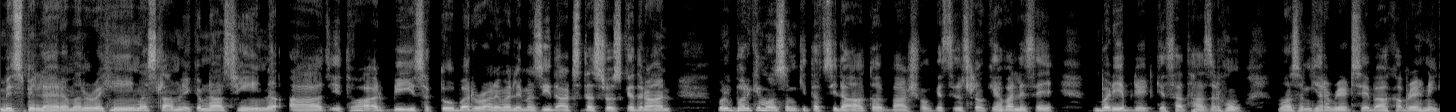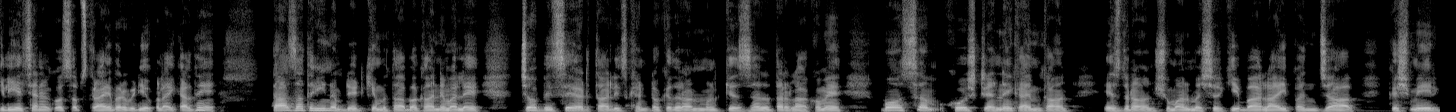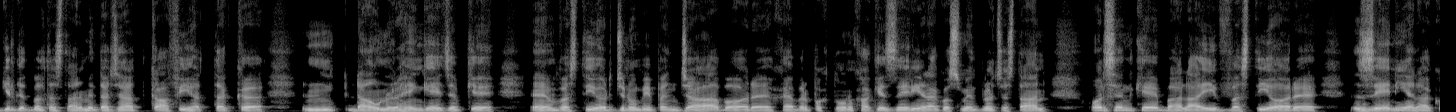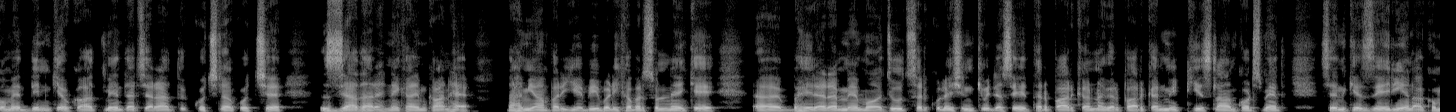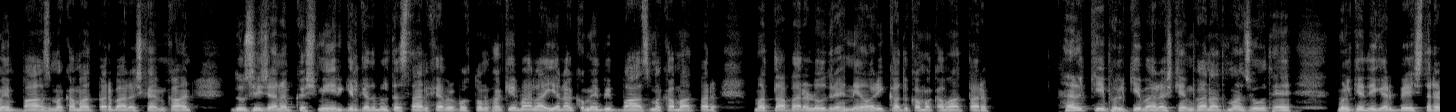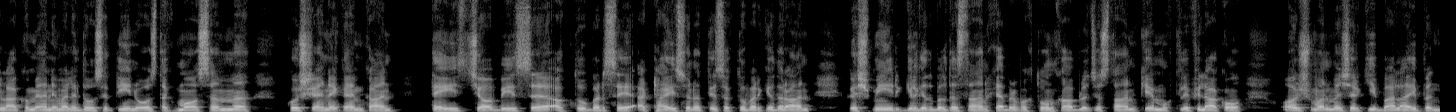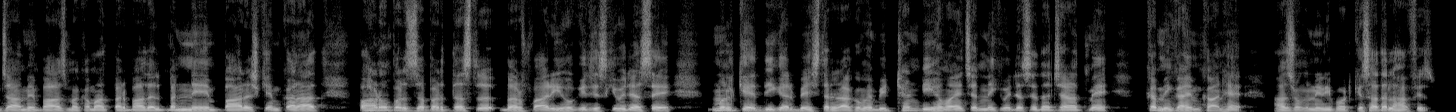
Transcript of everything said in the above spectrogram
अस्सलाम वालेकुम नाज़रीन। आज इतवार 20 अक्टूबर और आने वाले मजीद आठ से दस रोज़ के दौरान मुल्क भर के मौसम की तफसीलात और बारिशों के सिलसिलों के हवाले से बड़ी अपडेट के साथ हाजिर हूँ। मौसम की हर अपडेट से बाखबर रहने के लिए चैनल को सब्सक्राइब और वीडियो को लाइक कर दें। ताज़ा तरीन अपडेट के मुताबिक आने वाले 24 से 48 घंटों के दौरान मुल्क के ज़्यादातर इलाकों में मौसम खुश्क रहने का इम्कान इस दौरान शुमाल मशरकी बालाई पंजाब कश्मीर, गिलगित बल्तिस्तान में दर्जात काफ़ी हद तक डाउन रहेंगे, जबकि वस्ती और जनूबी पंजाब और खैबर पख्तूनख्वा के ज़ेरी इलाकों समेत बलूचिस्तान और सिंध के बालाई, वस्ती और ज़ेनी इलाकों में दिन के अवकात में दर्जात कुछ ना कुछ ज़्यादा रहने का इम्कान है। हम यहाँ पर यह भी बड़ी खबर सुन लें कि बहर अरब में मौजूद सर्कुलेशन की वजह से थर पारकर, नगर पारकर, मिट्टी, इस्लाम कोट समेत सिंध के जेरी इलाकों में बाज़ मकाम पर बारिश का इम्कान। दूसरी जानब कश्मीर, गिलगत बल्तिस्तान, खैबर पख्तनखा के बालाई इलाकों में भी बाज़ मकाम पर मतला बरलूद रहने और इक्का दुका मकाम पर हल्की फुल्की बारिश के इम्कान मौजूद हैं। मुल्क के दीगर बेशतर इलाकों में आने वाले दो से तीन रोज़ तक मौसम खुश रहने का इम्कान। तेईस, चौबीस अक्टूबर से अट्ठाईस, उनतीस अक्टूबर के दौरान कश्मीर, गिलगित बल्तिस्तान, खैबर पख्तूनख्वा, बलूचिस्तान के मुख्तलिफ़ इलाकों और शुमाल मशरकी बालाई पंजाब में बाज़ मकाम पर बादल बनने, बारिश के इम्कान पहाड़ों पर ज़बरदस्त बर्फबारी होगी, जिसकी वजह से मुल्क के दीगर बेशतर इलाकों में भी ठंडी हवाएँ चलने की वजह से दर्जात में कमी का इम्कान है। आज रोंगनी रिपोर्ट के साथ अल्लाह हाफिज़।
